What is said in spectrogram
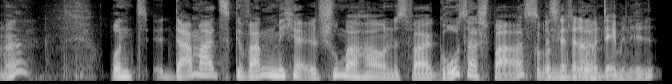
Ne? Und damals gewann Michael Schumacher und es war großer Spaß. Kommt jetzt gleich der Name ähm, Damon Hill?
